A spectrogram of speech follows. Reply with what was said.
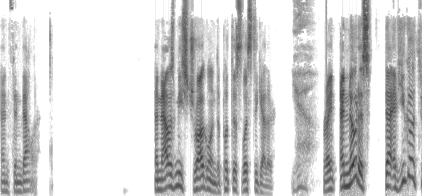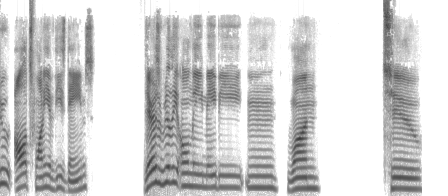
and Finn Balor. And that was me struggling to put this list together. Yeah. right? And notice that if you go through all 20 of these names, there's really only maybe mm, one, two.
